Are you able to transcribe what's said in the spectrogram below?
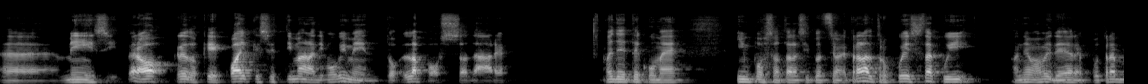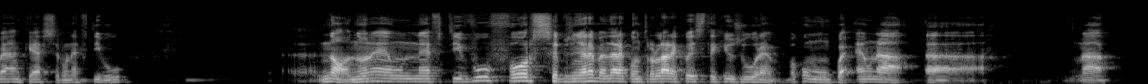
eh, mesi, però credo che qualche settimana di movimento la possa dare. Vedete com'è impostata la situazione. Tra l'altro questa qui, andiamo a vedere, potrebbe anche essere un FTV. Eh, no, non è un FTV, forse bisognerebbe andare a controllare queste chiusure, ma comunque è una, uh, una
